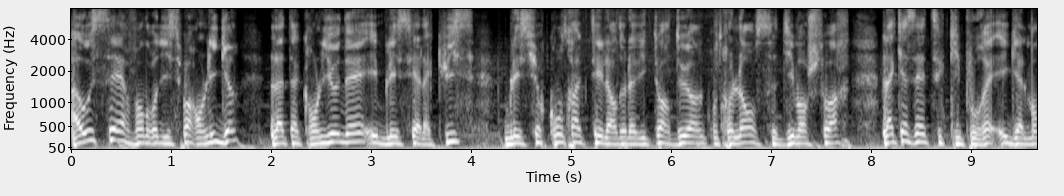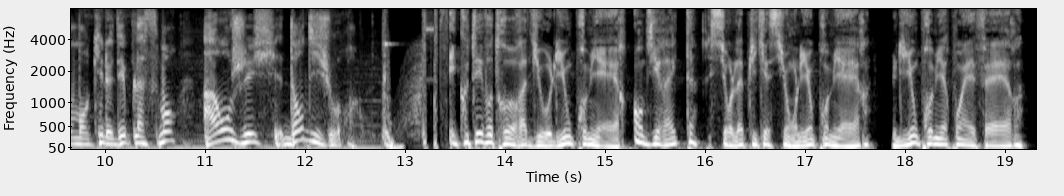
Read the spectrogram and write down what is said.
à Auxerre vendredi soir en Ligue 1. L'attaquant lyonnais est blessé à la cuisse. Blessure contractée lors de la victoire 2-1 contre Lens dimanche soir. Lacazette qui pourrait également manquer le déplacement à Angers dans 10 jours. Écoutez votre radio Lyon Première en direct sur l'application Lyon Première, lyonpremière.fr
